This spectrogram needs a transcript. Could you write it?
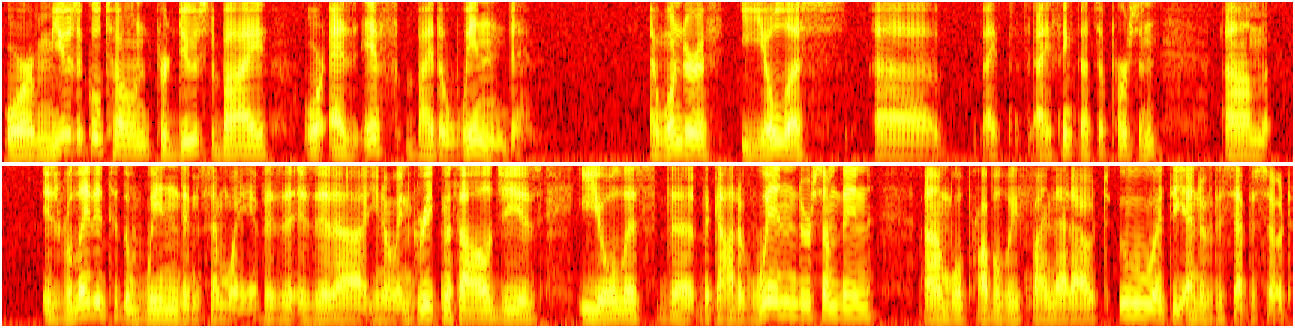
or musical tone produced by or as if by the wind. I wonder if Aeolus, uh, I, I think that's a person, um, is related to the wind in some way. If is it is it uh, you know in Greek mythology is Aeolus the the god of wind or something? Um, we'll probably find that out ooh at the end of this episode.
